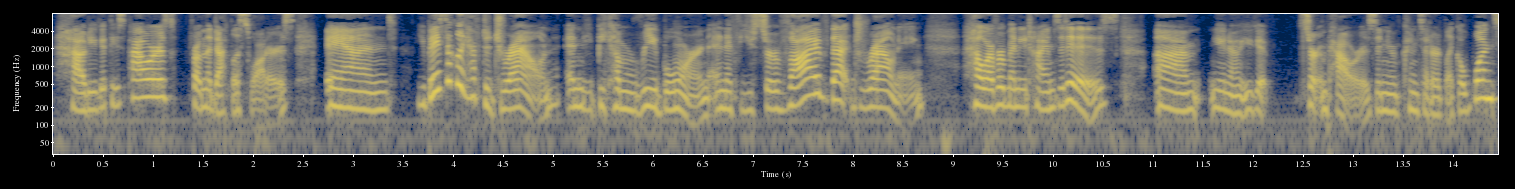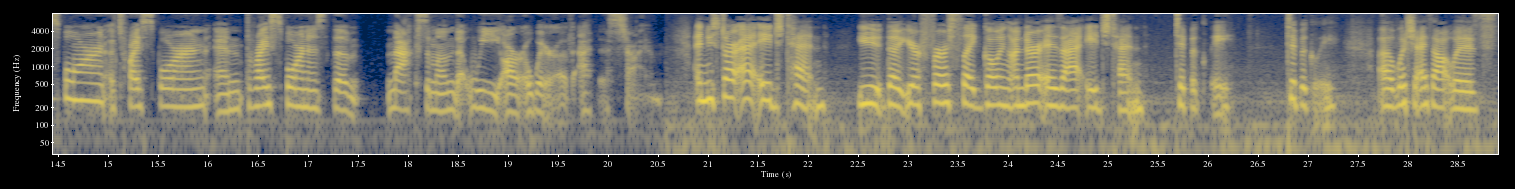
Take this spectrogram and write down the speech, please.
How do you get these powers? From the Deathless Waters. And you basically have to drown and become reborn. And if you survive that drowning, however many times it is, um, you know, you get certain powers and you're considered like a once born, a twice born, and thrice born is the maximum that we are aware of at this time. And you start at age 10. You the your first like going under is at age 10 typically. Typically. Uh, which I thought was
